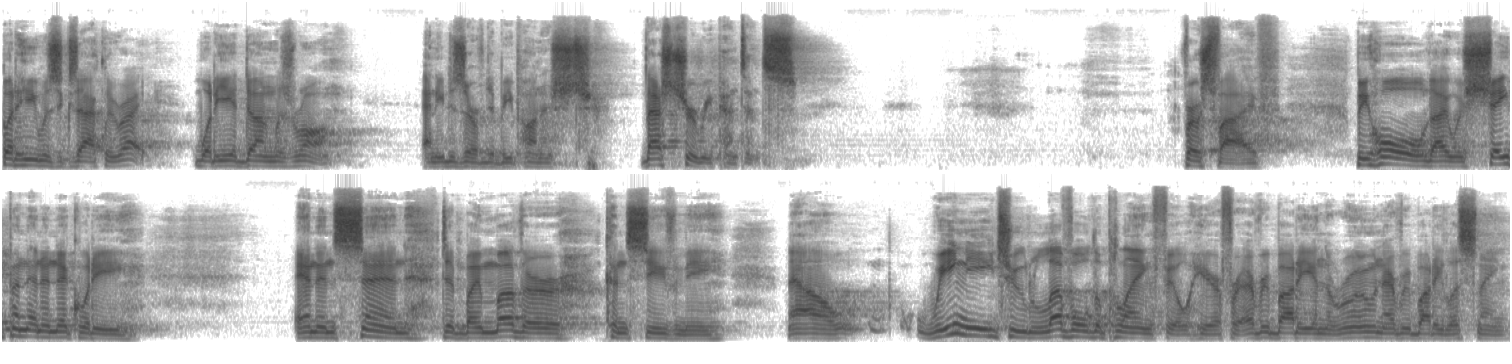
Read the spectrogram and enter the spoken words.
But he was exactly right. What he had done was wrong, and he deserved to be punished. That's true repentance. Verse 5 Behold, I was shapen in iniquity, and in sin did my mother conceive me. Now, we need to level the playing field here for everybody in the room, everybody listening.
